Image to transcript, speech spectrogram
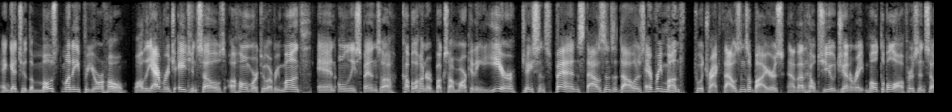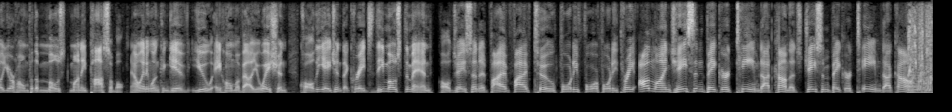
and gets you the most money for your home. While the average agent sells a home or two every month and only spends a couple of hundred bucks on marketing a year, Jason spends thousands of dollars every month to attract thousands of buyers. Now, that helps you generate multiple offers and sell your home for the most money possible. Now, anyone can give you a home evaluation. Call the agent that creates the most demand. Call Jason at 552 4443. Online, jasonbakerteam.com. That's jasonbakerteam.com.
